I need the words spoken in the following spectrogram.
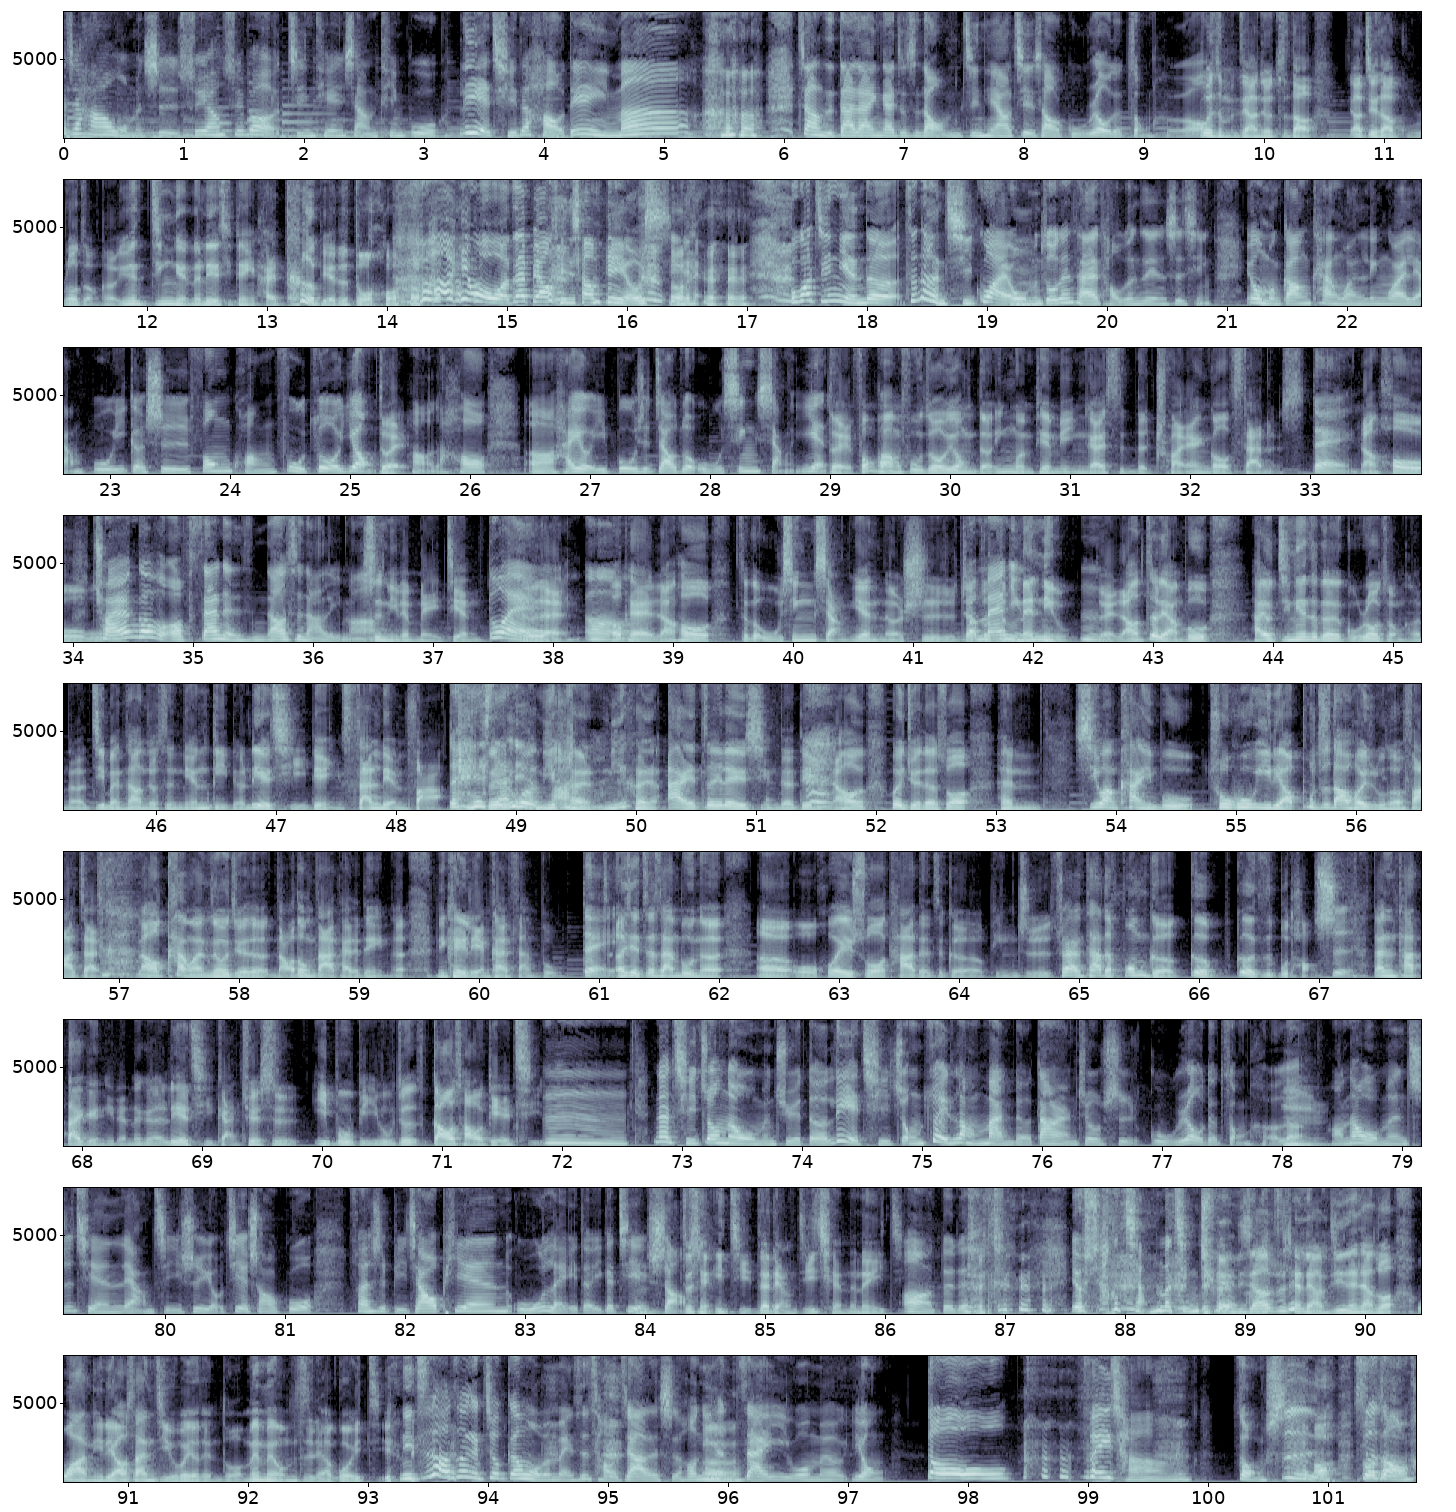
大家好，我们是虽阳虽报。今天想听部猎奇的好电影吗？这样子大家应该就知道我们今天要介绍骨肉的总和哦。为什么这样就知道要介绍骨肉总和？因为今年的猎奇电影还特别的多。因为我在标题上面有写。Okay. 不过今年的真的很奇怪哦。我们昨天才在讨论这件事情，嗯、因为我们刚看完另外两部，一个是《疯狂副作用》，对，好，然后呃还有一部是叫做《五星响宴》，对，《疯狂副作用》的英文片名应该是 The Triangle of Sadness。对，然后 Triangle of Sadness 你知道是哪里吗？是你的眉间，对，对不对？嗯，OK。然后这个五星响宴呢是叫做 The Menu，, 对。然后这两部还有今天这个骨肉总和呢，基本上就是年底的猎奇电影三连发。对，所以如果你很你很爱这一类型的电影，然后会觉得说很希望看一部出乎意料、不知道会如何发展，然后看完之后觉得脑洞大开的电影呢，你可以连看三部。对，而且这三部呢，呃，我会说它的这个品质，虽然它的风格各各自不同，是，但是它带给你的那个猎奇感却是一部比一部就是高潮迭起。嗯，那其中呢，我们觉得猎奇中最浪漫的，当然就是骨肉的总和了。嗯、好，那我们之前两集是有介绍过，算是比较偏无雷的一个介绍、嗯。之前一集在两集前的那一集。哦，对对对，有需要讲那么精确？你想到之前两集，人讲说，哇，你聊三集会不会有点多？没有没有，我们只聊过一集。你知道这个就跟我们每次吵架的时候，你很在意我没有用都非常。总是哦，这种、哦、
